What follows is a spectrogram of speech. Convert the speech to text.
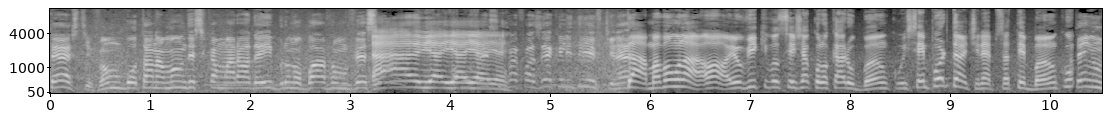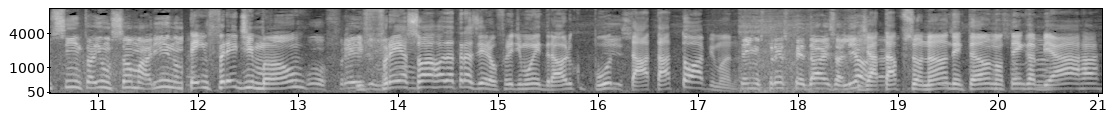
teste. Vamos botar na mão desse camarada aí, Bruno Bar, vamos ver se, ai, ai, ai, ai, ai. vai fazer aquele drift, né? Tá, mas vamos lá. Ó, eu vi que vocês já colocaram o banco. Isso é importante, né? Precisa ter banco. Tem um cinto aí, um San Marino. Tem freio de mão. Pô, freio e de freia mão. só a roda traseira. O freio de mão hidráulico, puta, tá, tá top, mano. Tem os três pedais ali, ó. Já tá funcionando, então, não tem gambiarra.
